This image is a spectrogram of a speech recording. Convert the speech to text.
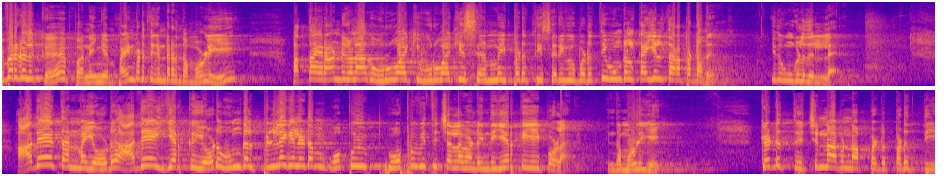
இவர்களுக்கு இப்போ நீங்கள் பயன்படுத்துகின்ற இந்த மொழி பத்தாயிரம் ஆண்டுகளாக உருவாக்கி உருவாக்கி செம்மைப்படுத்தி செறிவுபடுத்தி உங்கள் கையில் தரப்பட்டது. இது உங்களது இல்லை. அதே தன்மையோடு அதே இயற்கையோடு உங்கள் பிள்ளைகளிடம் ஒப்பு ஒப்புவித்து செல்ல வேண்டும் இந்த இயற்கையைப் போல இந்த மொழியை. கெடுத்து சின்ன பின்னப்படு படுத்தி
